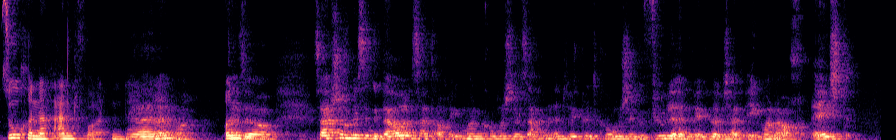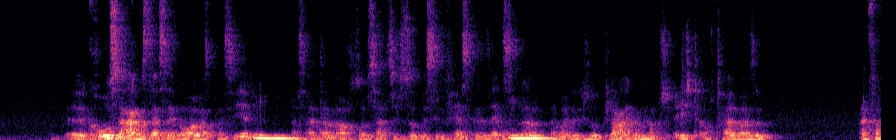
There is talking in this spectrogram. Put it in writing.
Suche nach Antworten. Dann, ja, ja, ne? immer. Und- also es hat schon ein bisschen gedauert, es hat auch irgendwann komische Sachen entwickelt, komische Gefühle entwickelt. Ich hatte irgendwann auch echt äh, große Angst, dass der Noah was passiert. Mhm. Das hat dann auch so, es hat sich so ein bisschen festgesetzt, Mhm. ne? da war ich so klein und habe ich echt auch teilweise einfach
